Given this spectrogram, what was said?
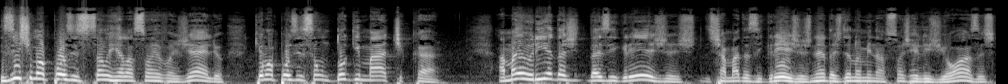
Existe uma posição em relação ao evangelho que é uma posição dogmática. A maioria das, das igrejas, chamadas igrejas, né, das denominações religiosas,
